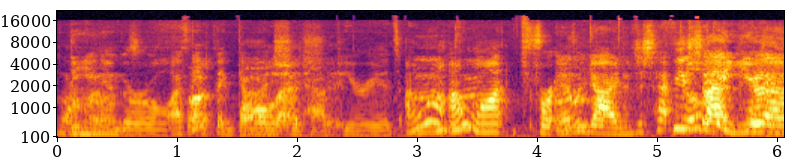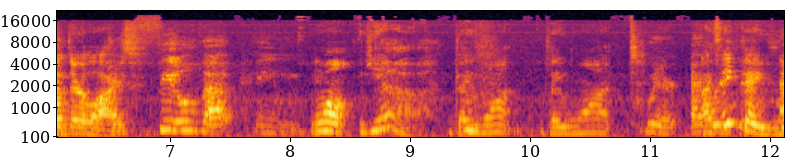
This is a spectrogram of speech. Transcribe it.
right. Being a girl, I Fuck think that guys that should have shit. periods. I want, I Mhm. want for every Mhm. guy to just have Feel just take a that year out of their life. Just feel that pain. Well, yeah, they want, they want. Where I think they really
